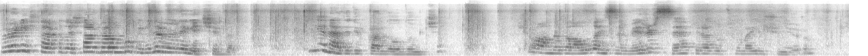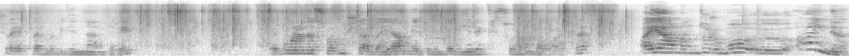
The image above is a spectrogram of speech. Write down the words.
Böyle işte arkadaşlar ben bugünü de böyle geçirdim. Genelde dükkanda olduğum için. Şu anda da Allah izin verirse biraz oturmayı düşünüyorum. Şu ayaklarımı bir dinlendireyim. E, bu arada sormuşlar da ayağım ne durumda diyerek soran da vardı. Ayağımın durumu e, aynı.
